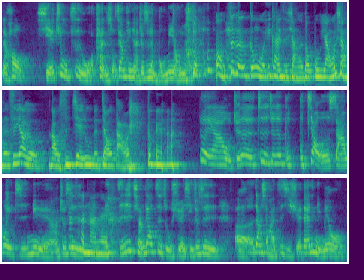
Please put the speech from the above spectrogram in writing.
然后协助自我探索，这样听起来就是很不妙的。哦，这个跟我一开始想的都不一样，我想的是要有老师介入的教导，哎，对啊。对啊，我觉得这就是不不教而杀谓之虐啊，就是很难哎。你只是强调自主学习，就是呃让小孩自己学，但是你没有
